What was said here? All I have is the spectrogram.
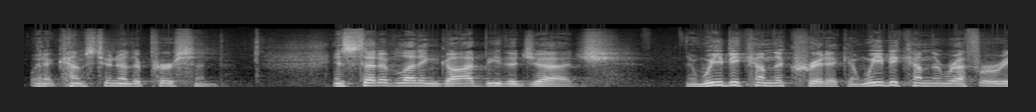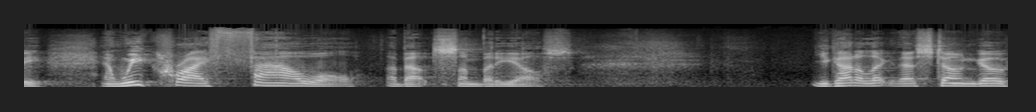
when it comes to another person, instead of letting God be the judge, and we become the critic and we become the referee, and we cry foul about somebody else, you got to let that stone go.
